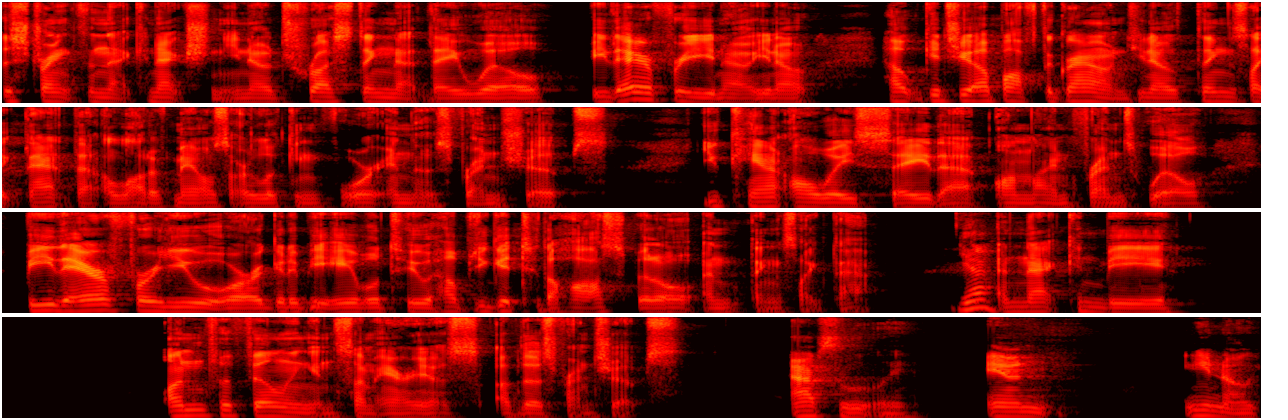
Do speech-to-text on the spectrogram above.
the strength in that connection. You know, trusting that they will be there for you. You know, you know, help get you up off the ground. You know, things like that that a lot of males are looking for in those friendships. You can't always say that online friends will be there for you or are going to be able to help you get to the hospital and things like that. Yeah. And that can be unfulfilling in some areas of those friendships. Absolutely. And, you know,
